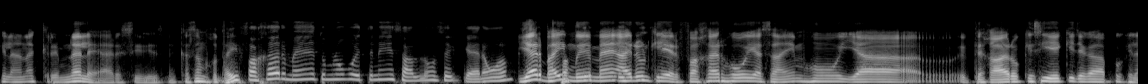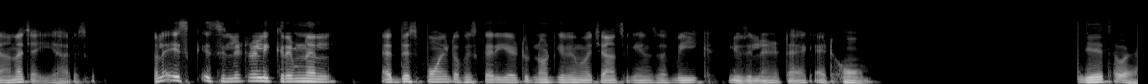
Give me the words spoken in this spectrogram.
کھلانا کرمنل ہے یار اس سیریز میں قسم خدا۔ بھائی فخر میں تم لوگوں کو اتنے سالوں سے کہہ رہا ہوں اب یار بھائی مجھے میں آئی ڈونٹ کیئر فخر ہو یا سائم ہو یا افتخار ہو کسی ایک کی جگہ آپ کو کھلانا چاہیے حارث کو۔ اس literally criminal at this point of his career to not give him a chance against a weak New Zealand attack at home تو ہے۔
